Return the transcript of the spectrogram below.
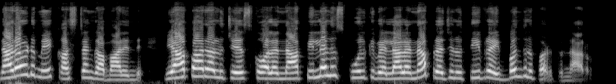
నడవడమే కష్టంగా మారింది. వ్యాపారాలు చేసుకోవాలన్నా పిల్లలు స్కూల్కి వెళ్ళాలన్నా ప్రజలు తీవ్ర ఇబ్బందులు పడుతున్నారు.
